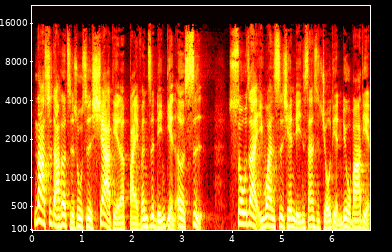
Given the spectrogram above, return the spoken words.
纳斯达克指数是下跌了百分之零点二四，收在一万四千零三十九点六八点，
